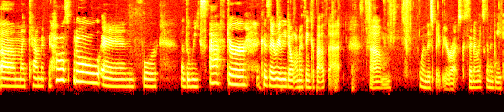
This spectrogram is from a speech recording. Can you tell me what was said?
um, my time at the hospital and for the weeks after because I really don't want to think about that um, when this baby arrives because I know it's going to be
